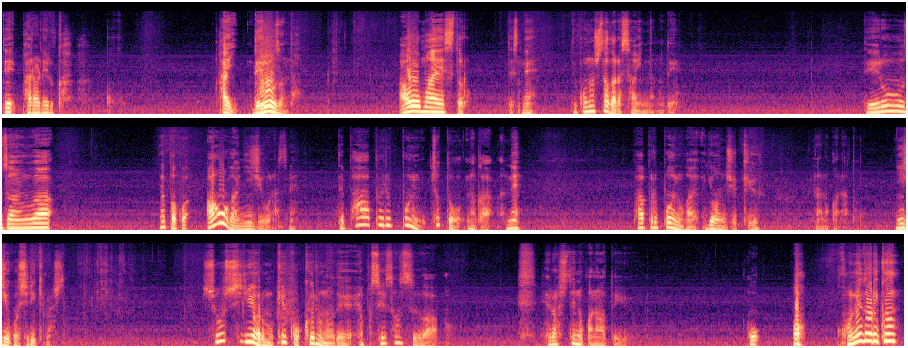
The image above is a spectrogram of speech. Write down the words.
で、パラレルか。はい。デローザンだ。青マエストロですね。でこの下からサインなので。デローザンは、やっぱこう、青が25なんですね。で、パープルっぽい、ちょっとなんかね、パープルっぽいのが49なのかなと。25シリ来ました。小シリアルも結構来るので、やっぱ生産数は減らしてんのかなという。お、骨取りくん？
